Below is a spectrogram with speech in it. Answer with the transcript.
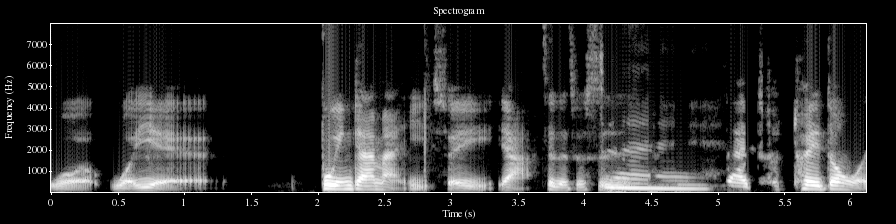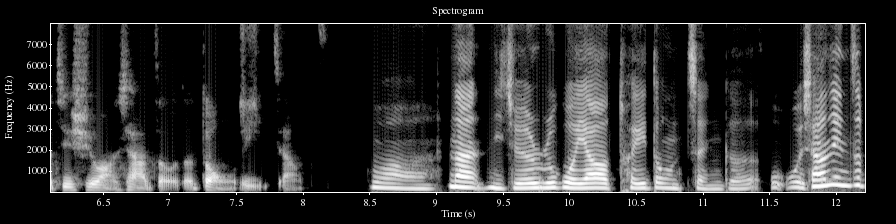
我我也不应该满意，所以呀，这个就是在推动我继续往下走的动力，这样子。哇，那你觉得如果要推动整个，我我相信这。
